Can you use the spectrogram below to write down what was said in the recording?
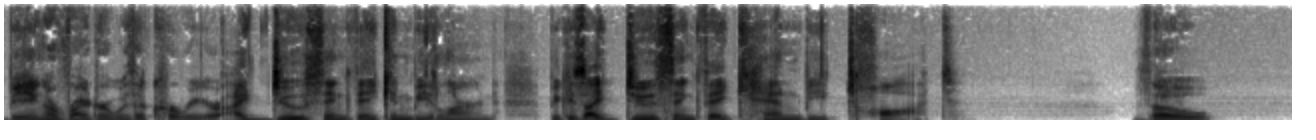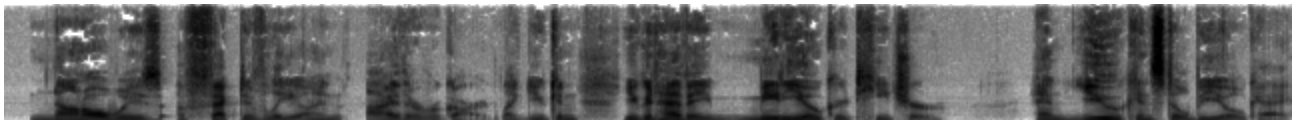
being a writer with a career, I do think they can be learned because I do think they can be taught. Though not always effectively in either regard. Like you can you can have a mediocre teacher and you can still be okay.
